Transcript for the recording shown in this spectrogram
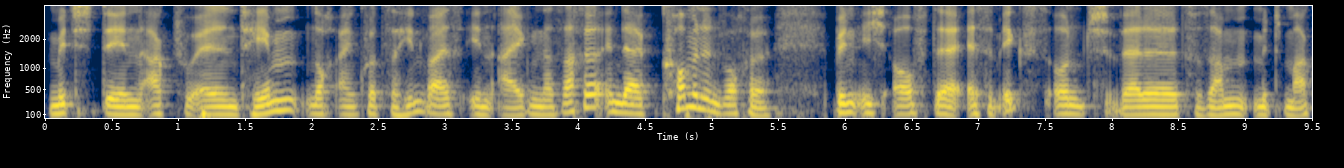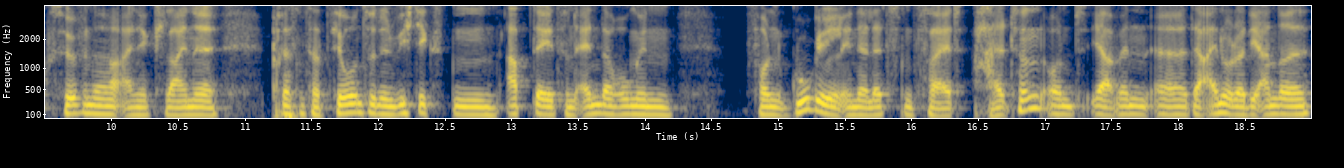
mit den aktuellen Themen, noch ein kurzer Hinweis in eigener Sache. In der kommenden Woche bin ich auf der SMX und werde zusammen mit Markus Höfner eine kleine Präsentation zu den wichtigsten Updates und Änderungen von Google in der letzten Zeit halten. Und ja, wenn äh, der eine oder die andere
